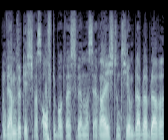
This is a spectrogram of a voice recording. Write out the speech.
und wir haben wirklich was aufgebaut, weißt du, wir haben was erreicht und hier und bla bla bla,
